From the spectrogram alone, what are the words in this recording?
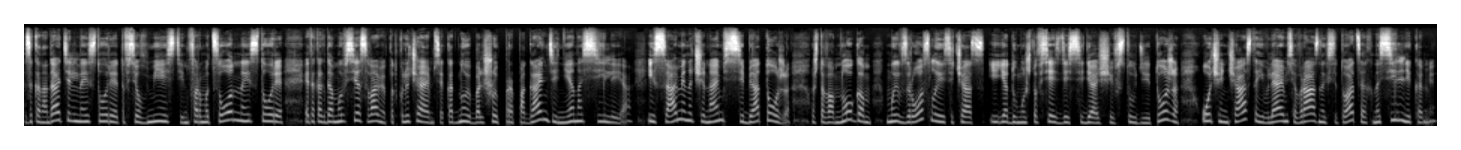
законодательная история, это все вместе, информационная история. Это когда мы все с вами подключаемся к одной большой пропаганде ненасилия. И сами начинаем с себя тоже. Потому что во многом мы взрослые сейчас, и я думаю, что все здесь сидящие в студии тоже, очень часто являемся в разных ситуациях насильниками.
